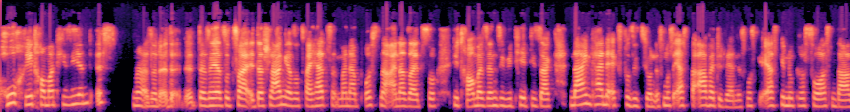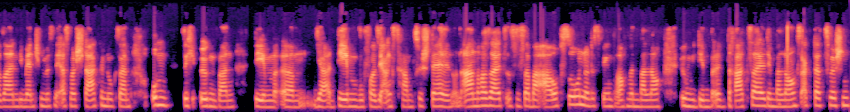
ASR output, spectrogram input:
hoch retraumatisierend ist. Ne, also da, da, da sind ja so zwei, da schlagen ja so zwei Herzen in meiner Brust. Ne? Einerseits so die Traumasensibilität, die sagt, nein, keine Exposition, es muss erst bearbeitet werden, es muss erst genug Ressourcen da sein, die Menschen müssen erstmal stark genug sein, um sich irgendwann dem, ähm, ja, dem, wovor sie Angst haben, zu stellen. Und andererseits ist es aber auch so, und deswegen brauchen wir einen Ballon, irgendwie den Drahtseil, den Balanceakt dazwischen.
